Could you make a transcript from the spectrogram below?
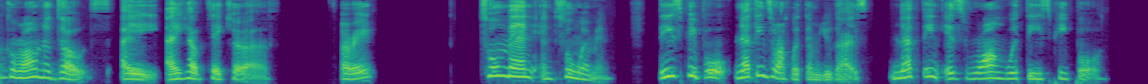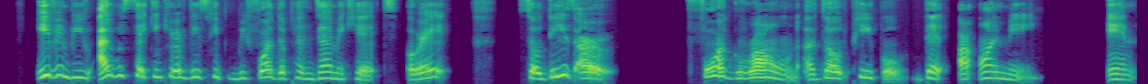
grown adults, I I help take care of. All right, two men and two women. These people, nothing's wrong with them, you guys. Nothing is wrong with these people. Even be, I was taking care of these people before the pandemic hit. All right, so these are four grown adult people that are on me, and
